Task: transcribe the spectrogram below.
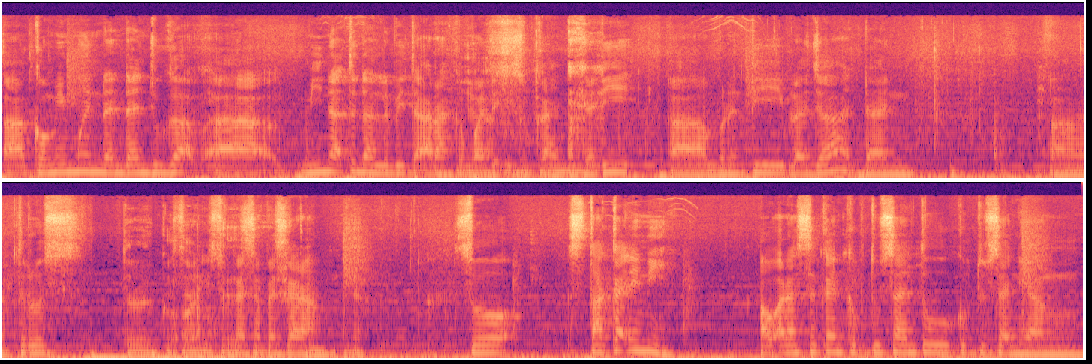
uh, Komitmen dan, dan juga uh, Minat tu dah lebih terarah kepada Ya. isukan Jadi uh, berhenti belajar Dan uh, Terus On isukan to- sampai sekarang Ya. So Setakat ini Awak rasakan keputusan tu Keputusan yang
